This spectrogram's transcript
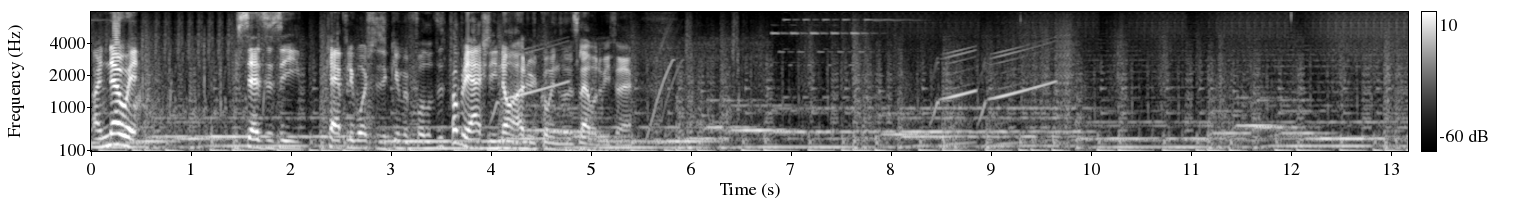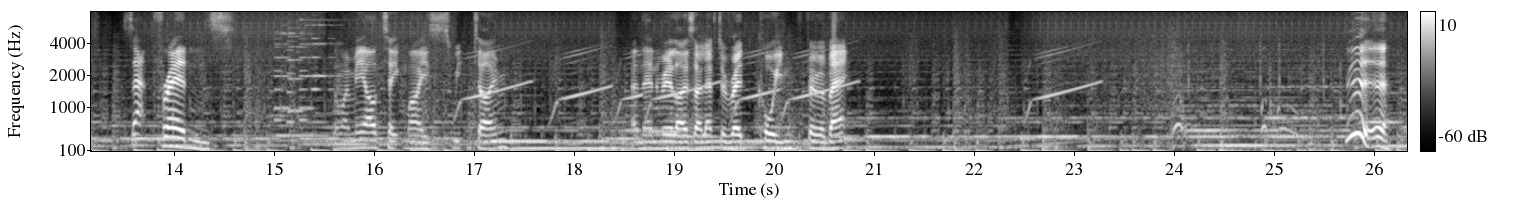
I know it. Says as he carefully watches a Goomba full of. There's probably actually not 100 coins on this level, to be fair. Zap friends. Don't mind me, I'll take my sweet time. And then realise I left a red coin further back. Ugh.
